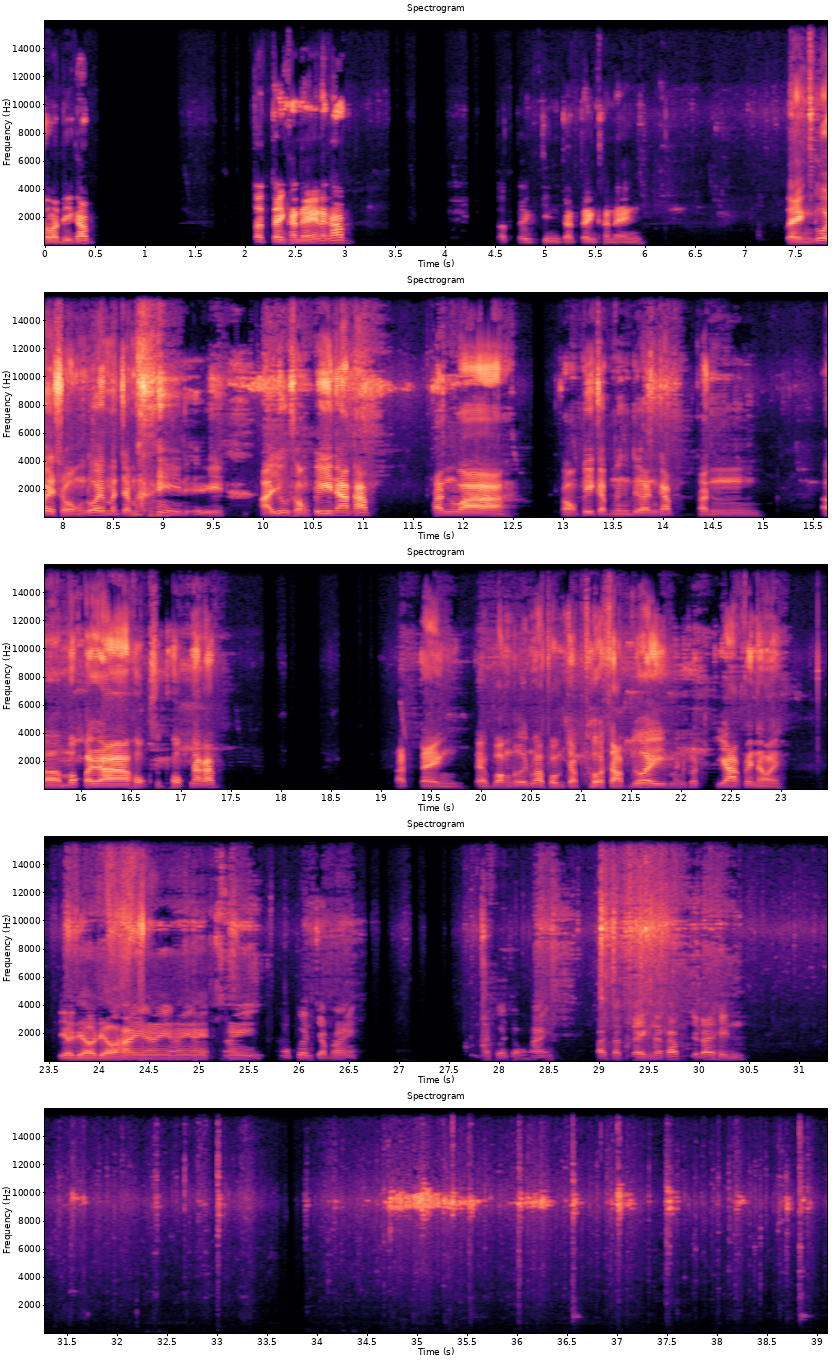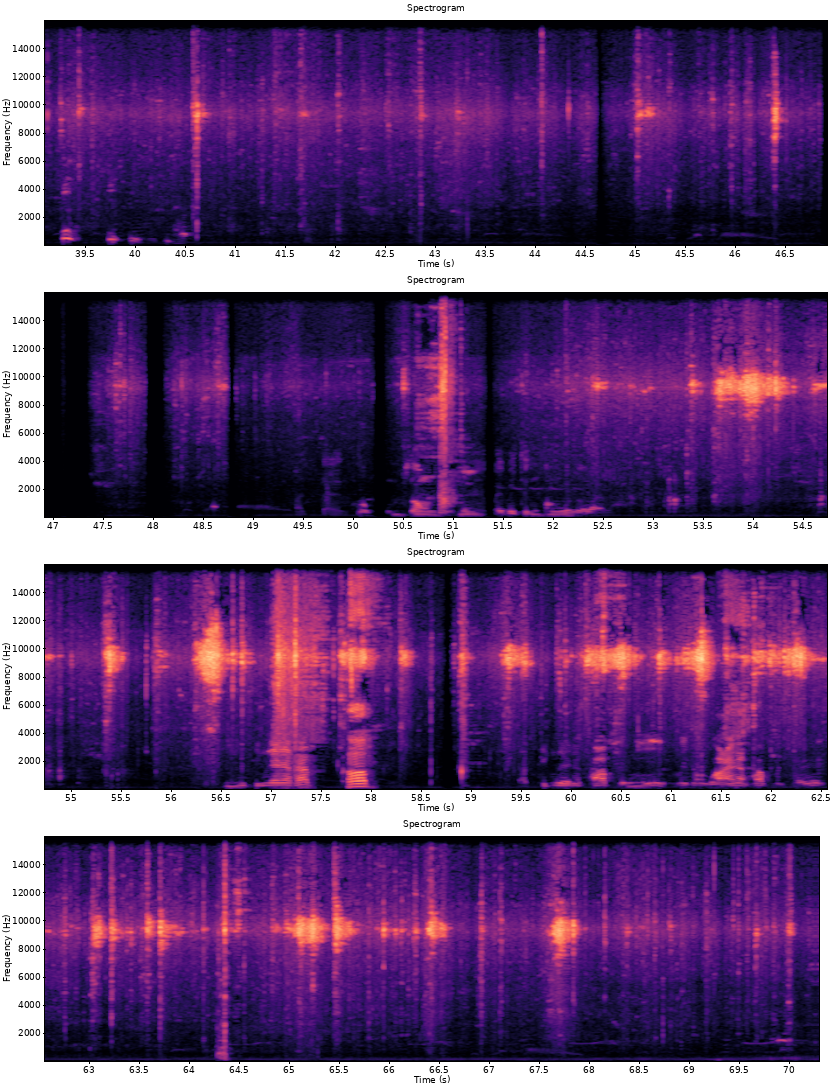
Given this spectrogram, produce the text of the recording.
สวัสดีครับ ตัดแต่งแขนงนะครับ ตัดแต่งจริงตัดแต่งแขนง แต่งด้วยสองด้วยมันจะไม่อายุสองปีนะครับธันวาสองปีกับหนึ่งเดือนครับถันเอ่อมกราหกสิบหกนะครับ ตัดแต่งแต่บังเอิญว่าผมจับโทรศัพท์ด้วย มันก็ยากไปหน่อย เดี๋ยวเดี๋ยวเดี๋ยวให้ให้ให้ให้ให้ให้เพื่อนจับให้ให้เพื่อนส่งให้ การตัดแต่งนะครับ จะได้เห็นควบคุมทรงนี่ไปไม่ถึงฝั่งนู้นเลยว่ะนี่ทิ้งเลยนะครับ ครับ เลยนะครับ อย่างนี้ไม่ต้องไว้นะครับ มันใช้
